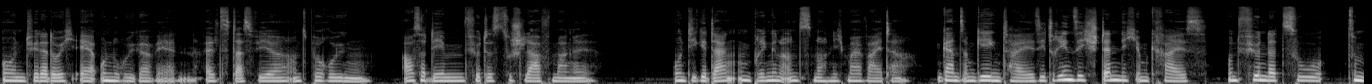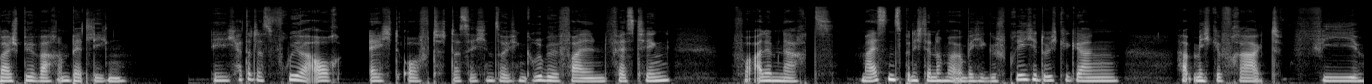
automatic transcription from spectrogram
und wir dadurch eher unruhiger werden, als dass wir uns beruhigen. Außerdem führt es zu Schlafmangel und die Gedanken bringen uns noch nicht mal weiter. Ganz im Gegenteil, sie drehen sich ständig im Kreis und führen dazu, zum Beispiel wach im Bett liegen. Ich hatte das früher auch echt oft, dass ich in solchen Grübelfallen festhing, vor allem nachts. Meistens bin ich dann nochmal irgendwelche Gespräche durchgegangen, habe mich gefragt, wie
